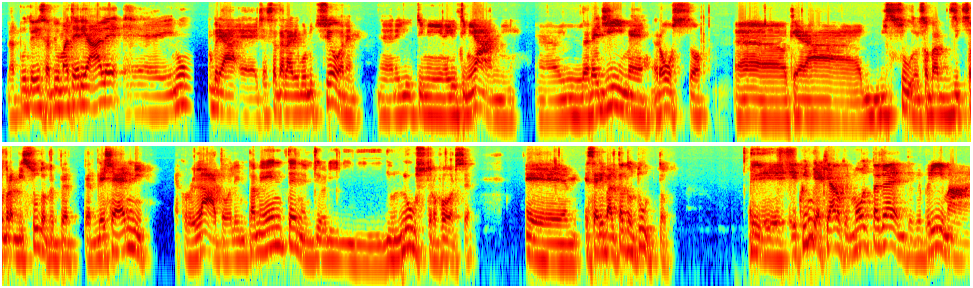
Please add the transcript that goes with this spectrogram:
dal punto di vista più materiale, eh, in Umbria eh, c'è stata la rivoluzione, eh, negli, ultimi, negli, ultimi, anni. Eh, il regime rosso eh, che era vissuto, sopravvissuto per, per, per, decenni è crollato lentamente nel giro di, di, di un lustro forse e, e, si è ribaltato tutto. E, e, quindi è chiaro che molta gente che prima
